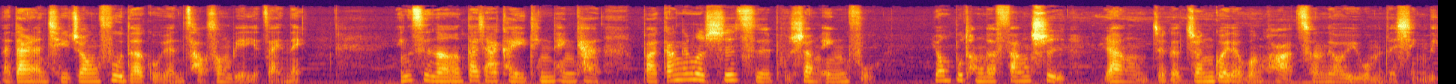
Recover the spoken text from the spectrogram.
那当然其中《赋得古原草送别》也在内。因此呢，大家可以听听看，把刚刚的诗词补上音符，用不同的方式，让这个珍贵的文化存留于我们的心里。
